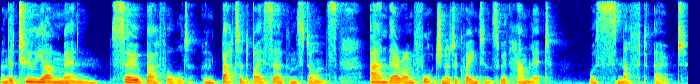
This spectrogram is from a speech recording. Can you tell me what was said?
and the two young men, so baffled and battered by circumstance and their unfortunate acquaintance with Hamlet, were snuffed out.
